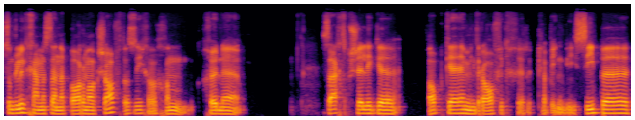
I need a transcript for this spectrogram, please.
zum Glück haben wir es dann ein paar Mal geschafft. Also ich kann, können sechs Bestellungen abgeben, mein Grafiker, glaube irgendwie sieben,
